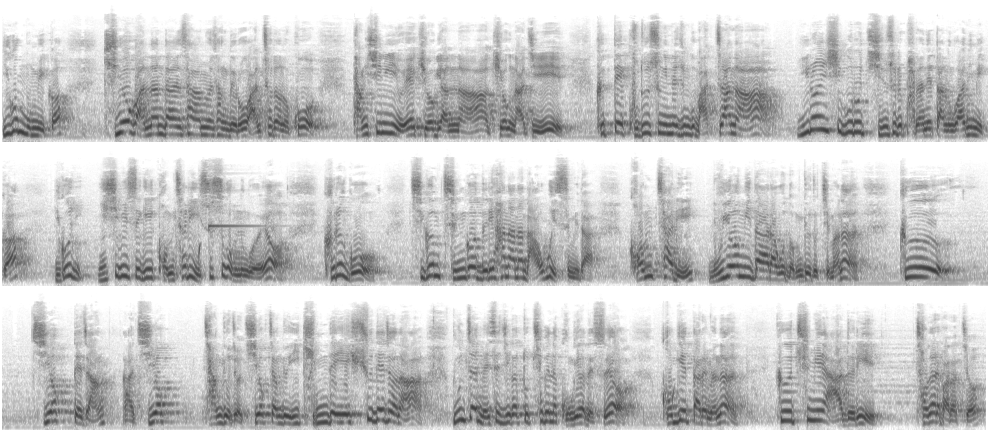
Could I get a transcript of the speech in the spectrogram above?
이건 뭡니까? 기억 안 난다는 사람을 상대로 안 쳐다놓고 당신이 왜 기억이 안 나? 기억 나지? 그때 구두 승인해 준 거 맞잖아. 이런 식으로 진술을 받아냈다는 거 아닙니까? 이건 21세기 검찰이 있을 수가 없는 거예요. 그리고 지금 증거들이 하나하나 나오고 있습니다. 검찰이 무혐의다라고 넘겨줬지만은 그 지역대장, 아, 지역 장교죠. 지역 장교 이 김대희의 휴대전화 문자 메시지가 또 최근에 공개가 됐어요. 거기에 따르면은 그 추미애 아들이 전화를 받았죠.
